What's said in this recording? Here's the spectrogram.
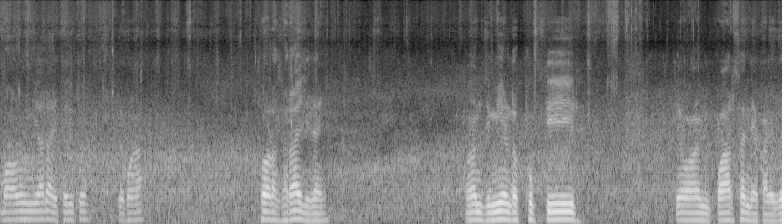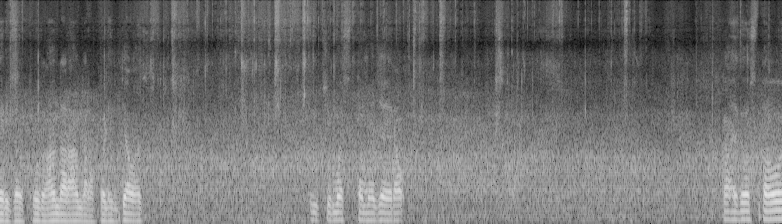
माळून गेला आहे तरी पण ते बघा. थोडासा राहिलेला आहे. आमची मेंढर फुटतील तेव्हा आम्ही पार संध्याकाळी घरी जाऊ. थोडं अंधारा अंधारा पडेल तेव्हाच. तुमची मस्त मजा आहे राव. काय दोस्त हो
